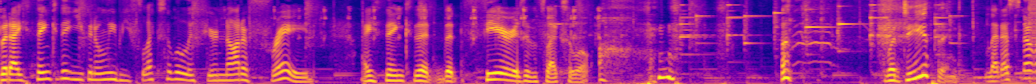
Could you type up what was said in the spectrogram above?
But I think that you can only be flexible if you're not afraid. I think that that fear is inflexible. Oh, What do you think? let us know.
